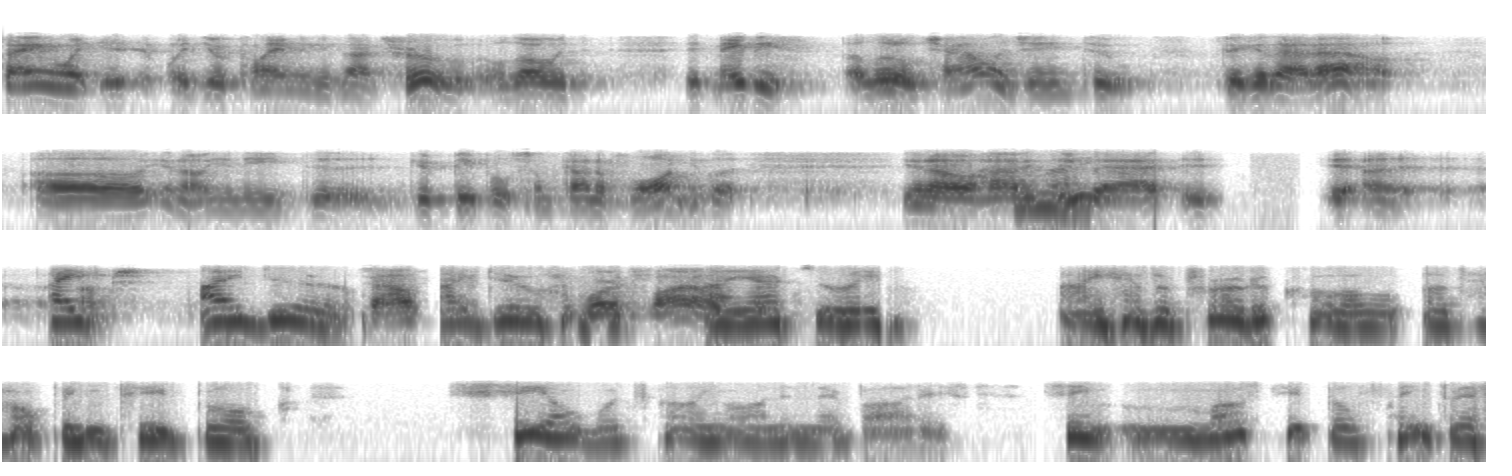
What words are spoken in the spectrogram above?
saying what you, what you're claiming is not true, although it it may be a little challenging to figure that out. Uh, you know, you need to give people some kind of formula. You know how to do that. It, it uh, I- I'm s- I do. sounds I do. worthwhile. I but- actually, I have a protocol of helping people feel what's going on in their bodies. See, most people think their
